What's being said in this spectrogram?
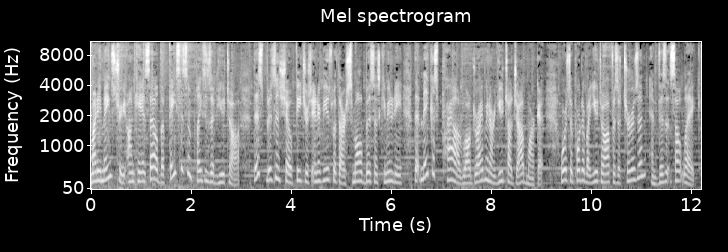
Mighty Main Street on KSL, the faces and places of Utah. This business show features interviews with our small business community that make us proud while driving our Utah job market. We're supported by Utah Office of Tourism and Visit Salt Lake.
